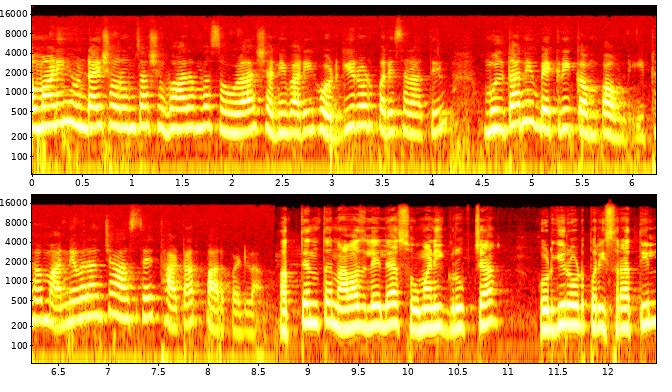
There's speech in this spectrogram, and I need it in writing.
सोमाणी हुंडाई शोरूमचा शुभारंभ सोहळा शनिवारी होडगी रोड परिसरातील मुलतानी बेकरी कंपाऊंड इथं मान्यवरांच्या हस्ते थाटात पार पडला. अत्यंत नावाजलेल्या सोमाणी ग्रुपच्या होडगी रोड परिसरातील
